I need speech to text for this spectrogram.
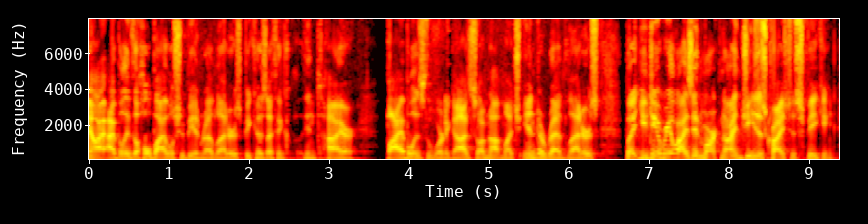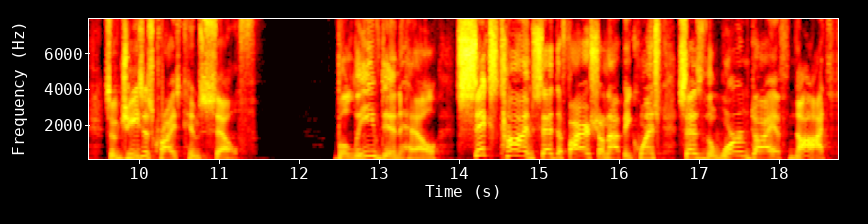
Now, I, I, believe the whole Bible should be in red letters because I think entire Bible is the Word of God, so I'm not much into red letters. But you do realize in Mark 9, Jesus Christ is speaking. So Jesus Christ himself believed in hell, six times said the fire shall not be quenched, says the worm dieth not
